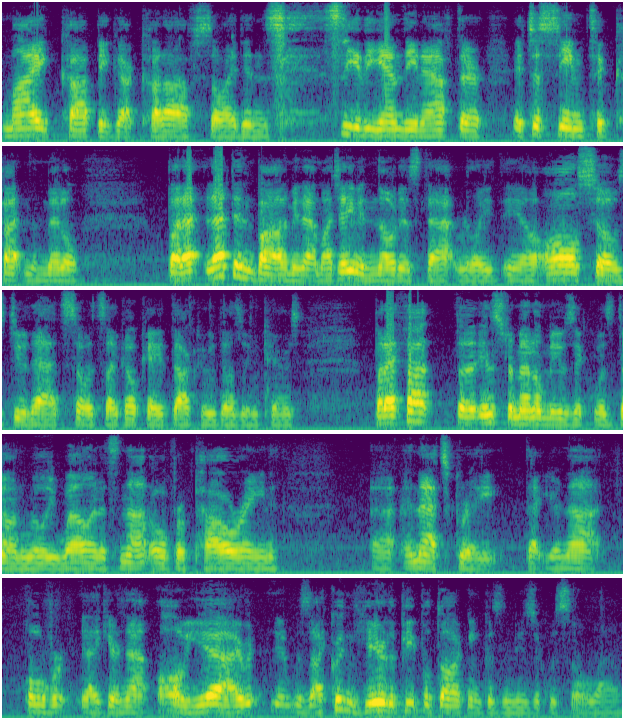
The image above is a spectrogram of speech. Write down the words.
my copy got cut off, so I didn't see the ending after. It just seemed to cut in the middle. But I, that didn't bother me that much. I didn't even notice that really. You know, all shows do that, so it's like, okay, Doctor Who does it, who cares? But I thought the instrumental music was done really well, and it's not overpowering, uh, and that's great. That you're not over, like you're not. Oh yeah, I, it was. I couldn't hear the people talking because the music was so loud.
